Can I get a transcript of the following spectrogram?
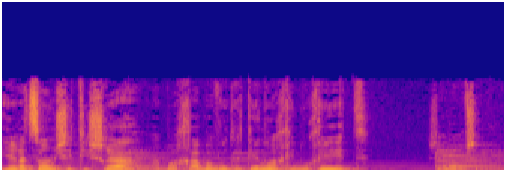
יהי רצון שתשרה הברכה בעבודתנו החינוכית. שלום שלום.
